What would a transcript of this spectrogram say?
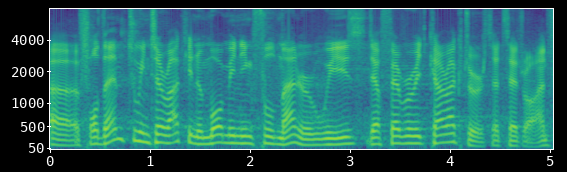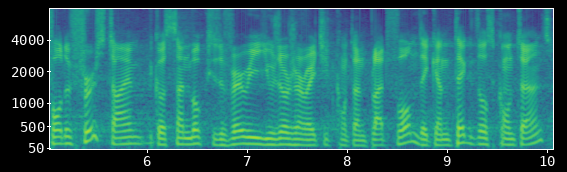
uh, for them to interact in a more meaningful manner with their favorite characters, etc. And for the first time, because Sandbox is a very user-generated content platform, they can take those contents,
